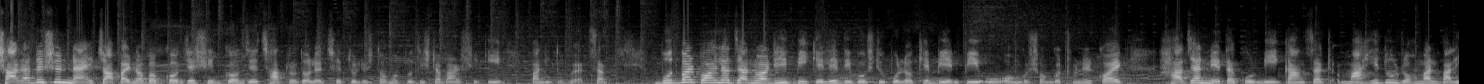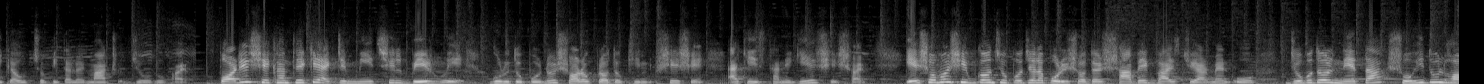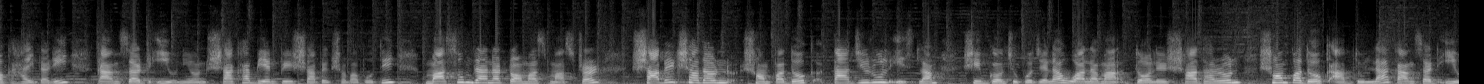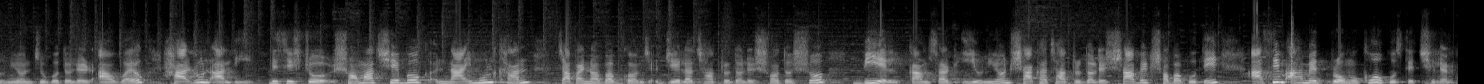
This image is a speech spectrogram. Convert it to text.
সারা দেশের ন্যায় চাপাই নবাবগঞ্জে শিবগঞ্জে ছাত্রদলের ছেচল্লিশতম প্রতিষ্ঠা বার্ষিকী পালিত হয়েছে। বুধবার পয়লা জানুয়ারি বিকেলে দিবসটি উপলক্ষে বিএনপি ও অঙ্গ সংগঠনের কয়েক হাজার নেতাকর্মী কানসার্ট মাহিদুর রহমান বালিকা উচ্চ বিদ্যালয় মাঠ জড়ো হয়। পরে সেখান থেকে একটি মিছিল বের হয়ে গুরুত্বপূর্ণ সড়ক প্রদক্ষিণ শেষে একই স্থানে গিয়ে শেষ হয়। এ সময় শিবগঞ্জ উপজেলা পরিষদের সাবেক ভাইস চেয়ারম্যান ও যুবদল নেতা শহীদুল হক হায়দারি, কানসার্ট ইউনিয়ন শাখা বিএনপির সাবেক সভাপতি মাসুম রানা টমাস মাস্টার, সাবেক সাধারণ সম্পাদক তাজিরুল ইসলাম, শিবগঞ্জ উপজেলা ওয়ালামা দলের সাধারণ সম্পাদক আবদুল্লাহ, কানসার্ট ইউনিয়ন যুবদলের আহ্বায়ক হারুন আলী। বিশিষ্ট সমাজসেবক নাইমুল খান, চাঁপাইনবাবগঞ্জ জেলা ছাত্রদলের সদস্য বিএল কামসার্ড ইউনিয়ন শাখা ছাত্রদলের সাবেক সভাপতি আসিম আহমেদ প্রমুখ উপস্থিত ছিলেন।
